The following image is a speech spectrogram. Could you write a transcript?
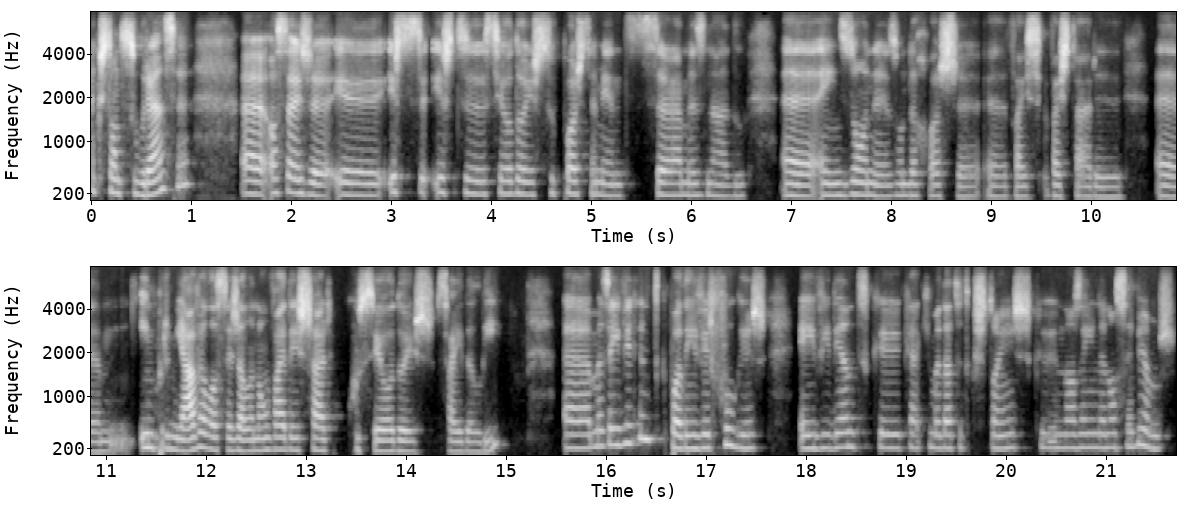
A questão de segurança, uh, ou seja, este, este, CO2 supostamente será armazenado uh, em zonas onde a rocha uh, vai, vai estar impermeável, ou seja, ela não vai deixar que o CO2 saia dali. Mas é evidente que podem haver fugas, é evidente que, que, há aqui uma data de questões que nós ainda não sabemos.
